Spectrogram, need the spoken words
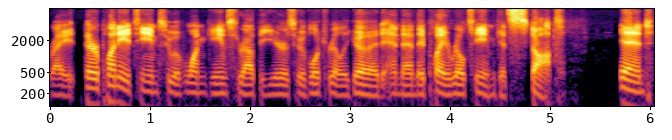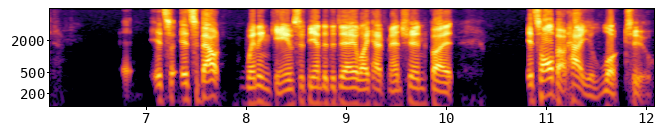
right? There are plenty of teams who have won games throughout the years who have looked really good, and then they play a real team and get stomped. And it's it's about winning games at the end of the day, like I've mentioned, but it's all about how you look too.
